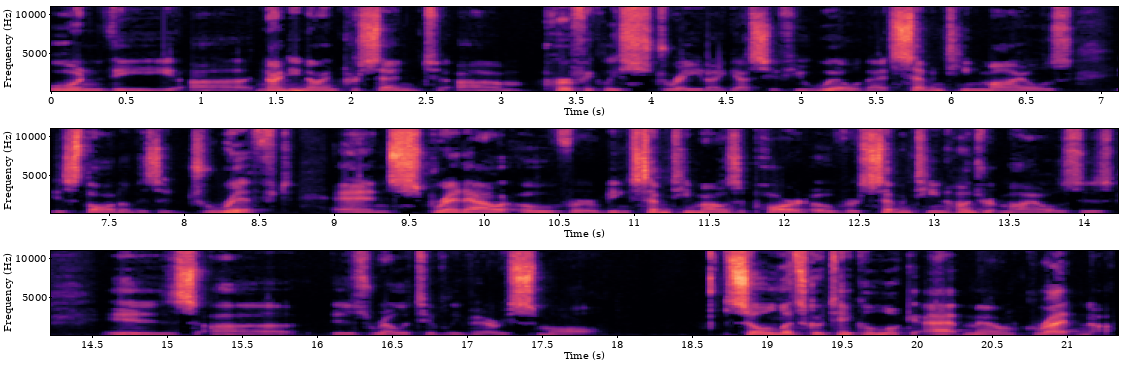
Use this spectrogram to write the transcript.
on the uh, 99% um, perfectly straight i guess if you will. That 17 miles is thought of as a drift and spread out over being 17 miles apart over 1700 miles is is uh, is relatively very small. So let's go take a look at Mount Gretna.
